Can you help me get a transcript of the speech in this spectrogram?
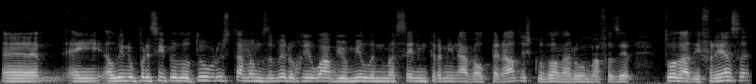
Uh, em, ali no princípio de outubro estávamos a ver o Rio Ave e o Milan numa série interminável de penaltis, com o Donnarumma a fazer toda a diferença.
